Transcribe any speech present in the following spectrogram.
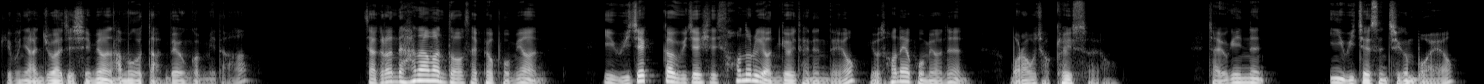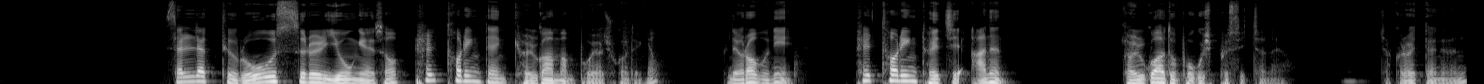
기분이 안 좋아지시면 아무것도 안 배운 겁니다 자, 그런데 하나만 더 살펴보면 이 위젯과 위젯이 선으로 연결되는데요. 이 선에 보면은 뭐라고 적혀 있어요. 자, 여기 있는 이 위젯은 지금 뭐예요? select rows를 이용해서 필터링 된 결과만 보여주거든요. 근데 여러분이 필터링 되지 않은 결과도 보고 싶을 수 있잖아요. 자, 그럴 때는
